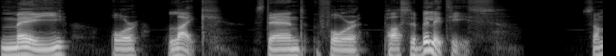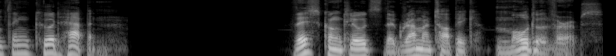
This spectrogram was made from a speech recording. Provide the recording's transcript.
may or like, stand for possibilities. Something could happen. This concludes the grammar topic modal verbs.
